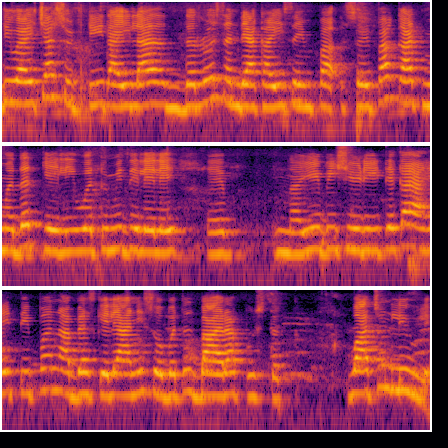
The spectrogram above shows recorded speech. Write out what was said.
दिवाळीच्या सुट्टीत आईला दररोज संध्याकाळी स्वयंपाक स्वयंपाकात मदत केली व तुम्ही दिलेले ए बी सी डी ते काय आहे ते पण अभ्यास केले आणि सोबतच बारा पुस्तक वाचून लिहिले.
